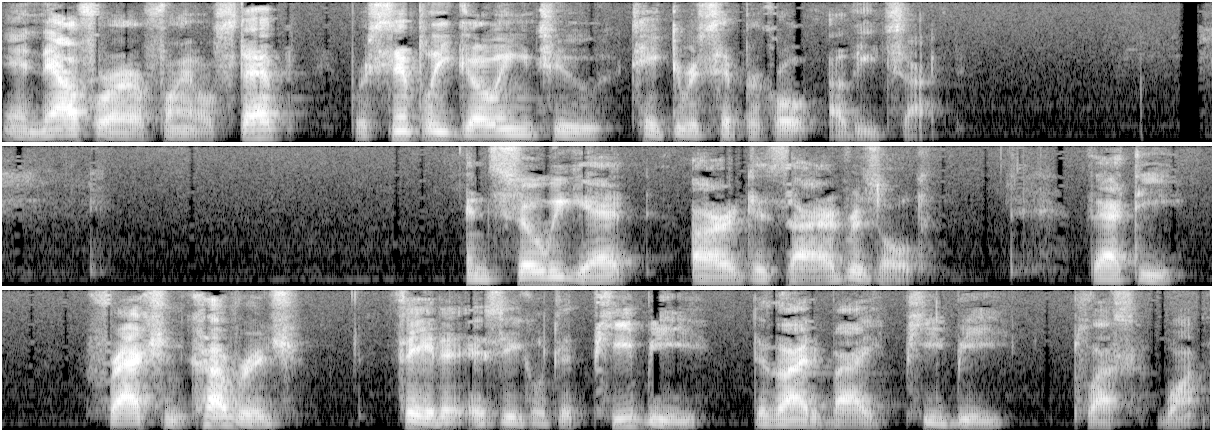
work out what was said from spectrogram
And now for our final step, we're simply going to take the reciprocal of each side. And so we get our desired result, that the fraction coverage, theta is equal to PB divided by PB plus 1.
